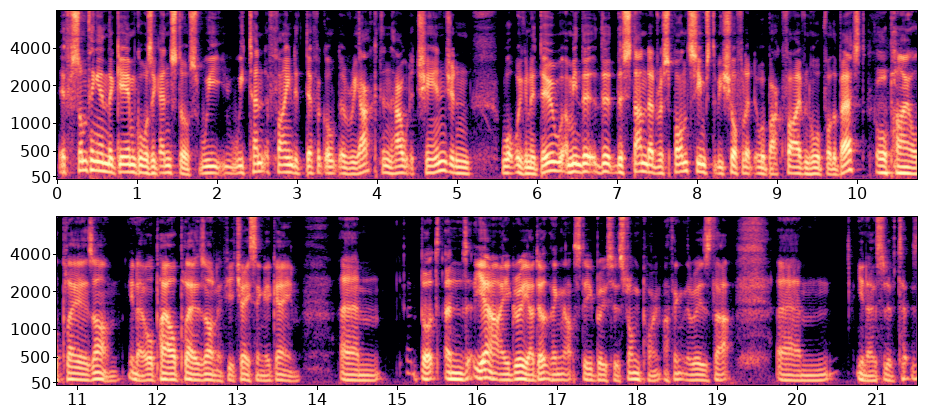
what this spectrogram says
if something in the game goes against us, we we tend to find it difficult to react and how to change and what we're going to do. I mean, the, the, the standard response seems to be shuffle it to a back five and hope for the best, or pile players on. You know, or pile players on if you're chasing a game. Um, but and yeah, I agree. I don't think that's Steve Bruce's strong point. I think there is that. Um, you know, sort of t-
